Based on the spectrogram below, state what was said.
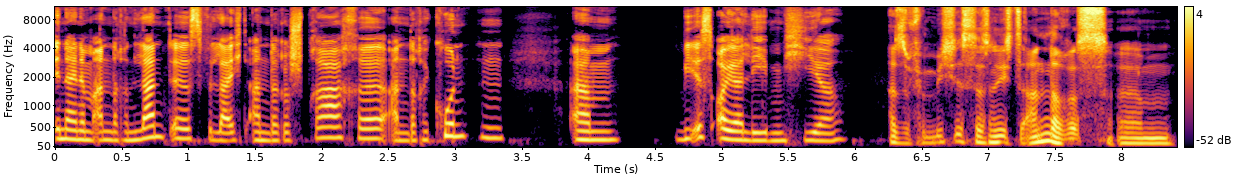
in einem anderen Land ist, vielleicht andere Sprache, andere Kunden. Ähm, wie ist euer Leben hier? Also für mich ist das nichts anderes. Ähm,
